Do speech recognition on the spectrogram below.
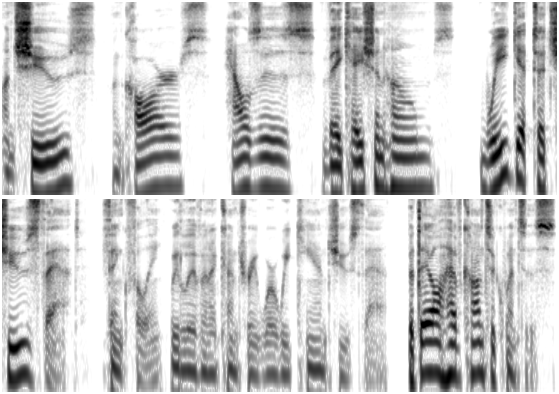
on shoes, on cars, houses, vacation homes. We get to choose that. Thankfully, we live in a country where we can choose that. But they all have consequences.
